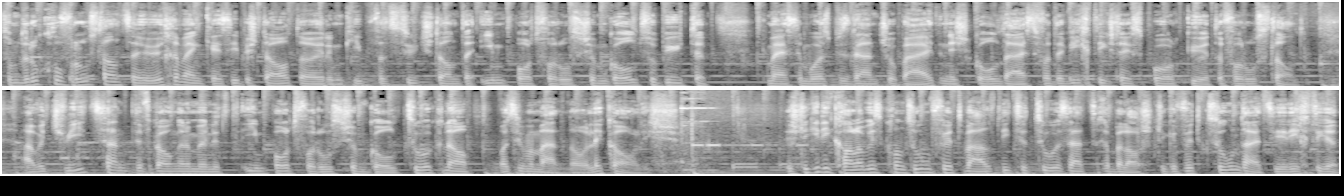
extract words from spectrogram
Zum Druck auf Russland zu erhöhen, wenn G7-Staaten an ihrem Gipfel in Deutschland den Import von russischem Gold verbieten. Gemäss dem US-Präsident Joe Biden ist Gold eines der wichtigsten Exportgüter von Russland. Auch in der Schweiz haben in den vergangenen Monaten den Import von russischem Gold zugenommen, was im Moment noch legal ist. Der steigende Cannabiskonsum führt weltweit zu zusätzlichen Belastungen für die Gesundheitseinrichtungen.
